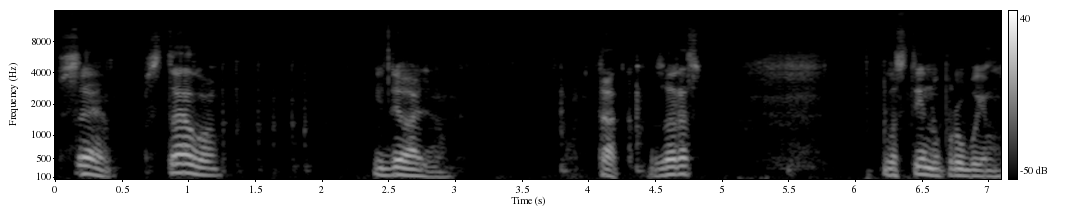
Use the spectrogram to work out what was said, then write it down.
Все стало ідеально. Так, зараз пластину пробуємо.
